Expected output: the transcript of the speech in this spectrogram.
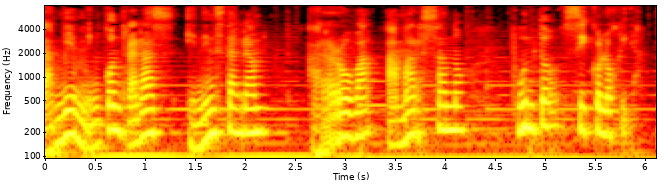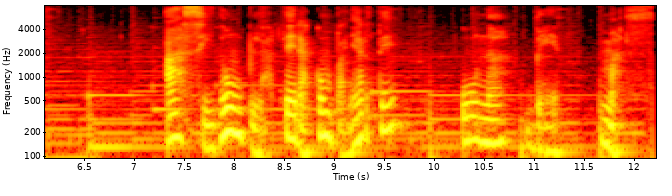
También me encontrarás en Instagram arroba amarsano.psicología. Ha sido un placer acompañarte una vez más.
